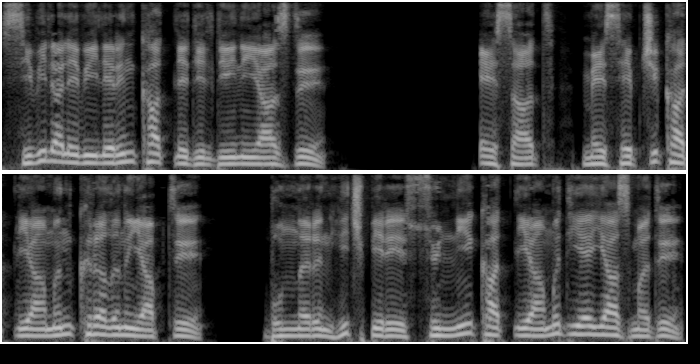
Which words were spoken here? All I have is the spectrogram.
sivil Alevilerin katledildiğini yazdı. Esad, mezhepçi katliamın kralını yaptı. Bunların hiçbiri Sünni katliamı diye yazmadı.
